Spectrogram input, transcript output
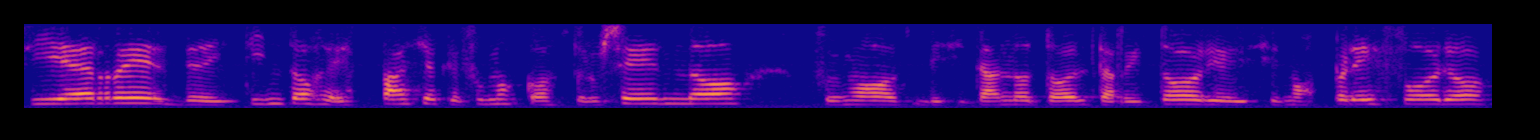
cierre de distintos espacios que fuimos construyendo, fuimos visitando todo el territorio, hicimos préforos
